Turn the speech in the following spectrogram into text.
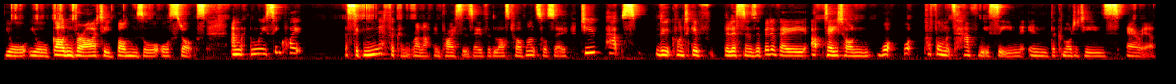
your your garden variety bonds or, or stocks, and, and we've seen quite a significant run up in prices over the last 12 months or so. Do you perhaps, Luke, want to give the listeners a bit of a update on what, what performance have we seen in the commodities area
